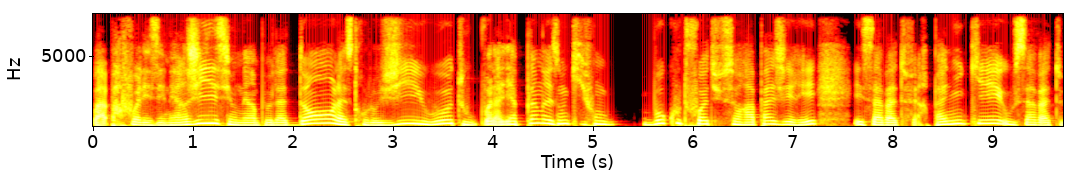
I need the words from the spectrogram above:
bah, parfois les énergies, si on est un peu là-dedans, l'astrologie ou autre, ou voilà, il y a plein de raisons qui font beaucoup de fois tu sauras pas gérer et ça va te faire paniquer ou ça va te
